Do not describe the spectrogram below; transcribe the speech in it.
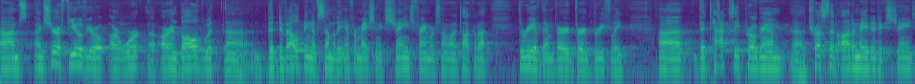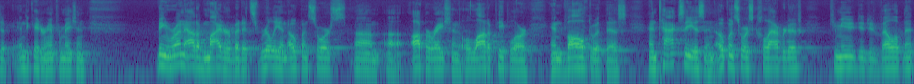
Um, I'm sure a few of you are, work, uh, are involved with uh, the developing of some of the information exchange frameworks. I want to talk about three of them very, very briefly. Uh, the TAXII program, uh, Trusted Automated Exchange of Indicator Information, being run out of MITRE, but it's really an open source um, uh, operation. A lot of people are involved with this. And TAXII is an open source collaborative community development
